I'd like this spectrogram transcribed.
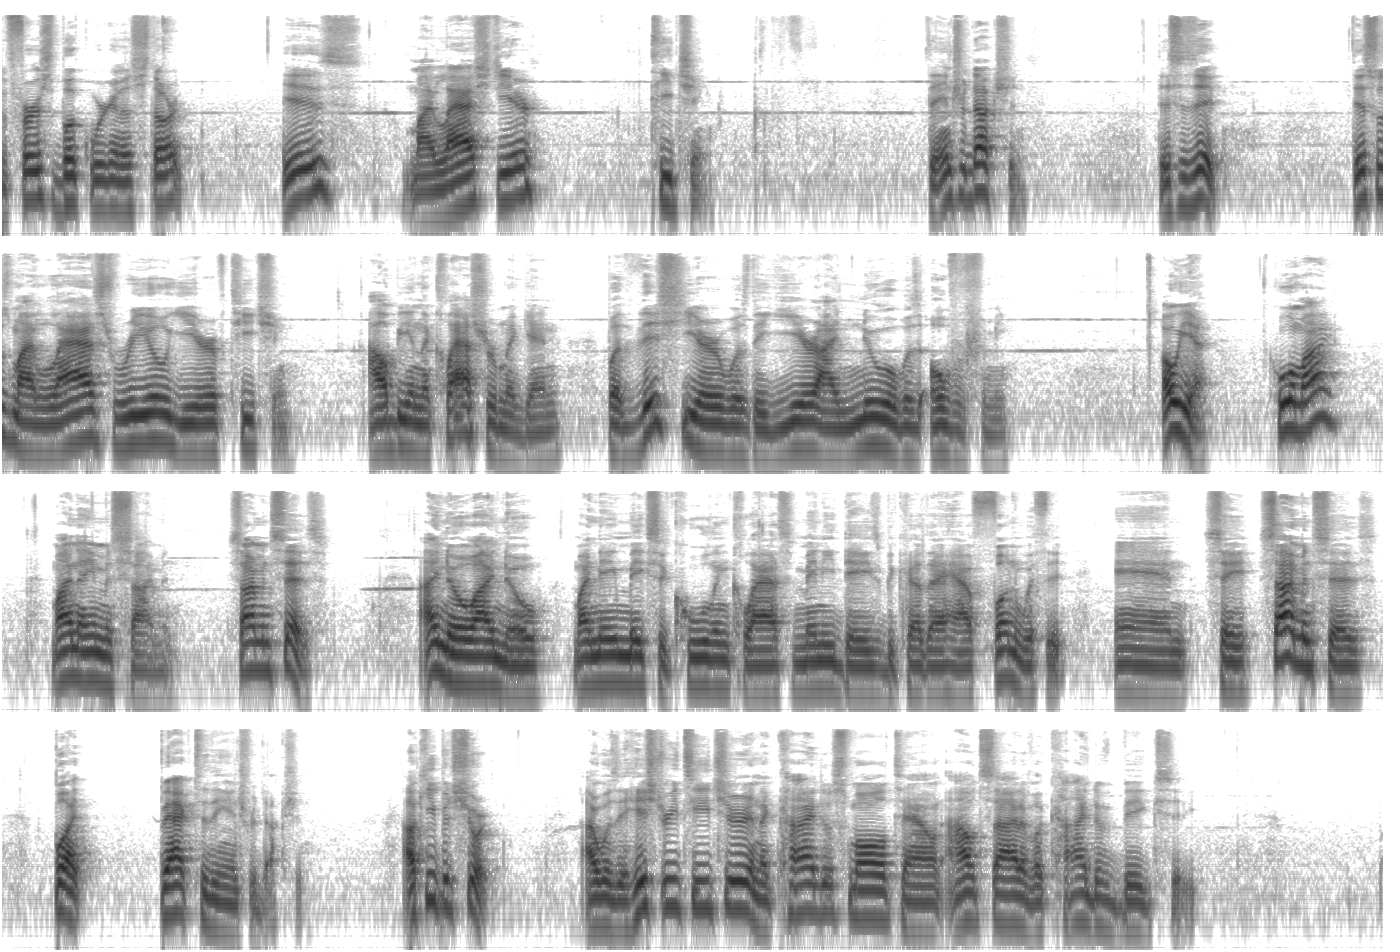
The first book we're going to start is My Last Year Teaching. The introduction. This is it. This was my last real year of teaching. I'll be in the classroom again, but this year was the year I knew it was over for me. Oh, yeah. Who am I? My name is Simon. Simon says, I know, I know. My name makes it cool in class many days because I have fun with it and say, Simon says, but back to the introduction. I'll keep it short. I was a history teacher in a kind of small town outside of a kind of big city.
